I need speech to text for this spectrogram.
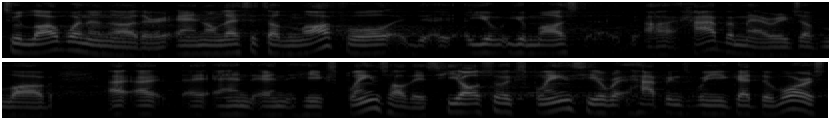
to love one another. And unless it's unlawful, you, you must uh, have a marriage of love. Uh, uh, and, and he explains all this. He also explains here what happens when you get divorced,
